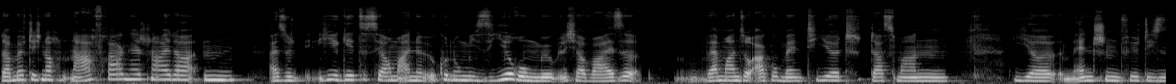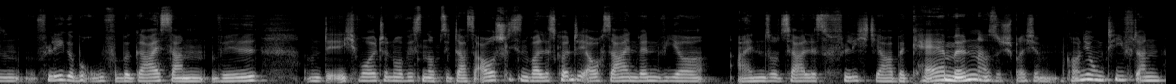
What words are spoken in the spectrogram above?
Da möchte ich noch nachfragen, Herr Schneider. Hm, also hier geht es ja um eine Ökonomisierung möglicherweise wenn man so argumentiert, dass man hier Menschen für diesen Pflegeberuf begeistern will. Und ich wollte nur wissen, ob Sie das ausschließen, weil es könnte ja auch sein, wenn wir ein soziales Pflichtjahr bekämen, also ich spreche im Konjunktiv, dann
